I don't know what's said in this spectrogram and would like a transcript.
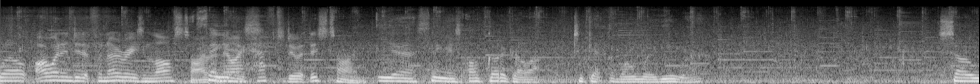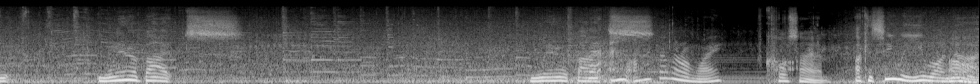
well, I went and did it for no reason last time, and now I have to do it this time. yeah. Thing is, I've got to go up to get the one where you were. So, whereabouts? Whereabouts? am I going the wrong way? Of course I am. I can see where you are Oh, now.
